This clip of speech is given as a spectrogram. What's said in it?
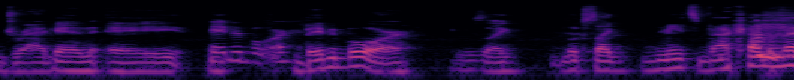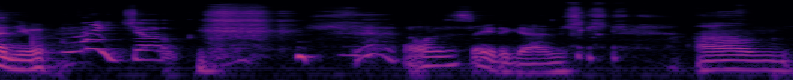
dragging a Baby boar. baby boar. He's like, looks like meat's back on the menu. My joke. I wanted to say it again. Um,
